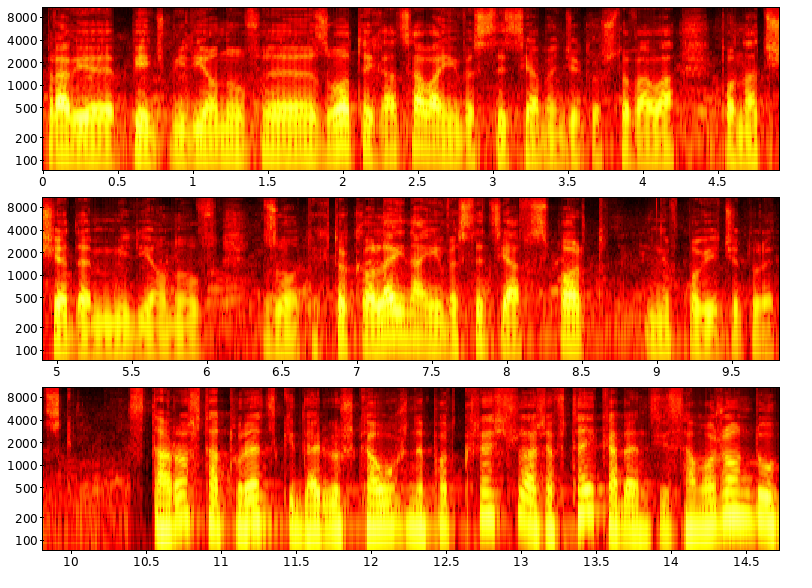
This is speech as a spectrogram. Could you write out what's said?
prawie 5 milionów złotych, a cała inwestycja będzie kosztowała ponad 7 milionów złotych. To kolejna inwestycja w sport w powiecie tureckim. Starosta turecki Dariusz Kałużny podkreśla, że w tej kadencji samorządu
